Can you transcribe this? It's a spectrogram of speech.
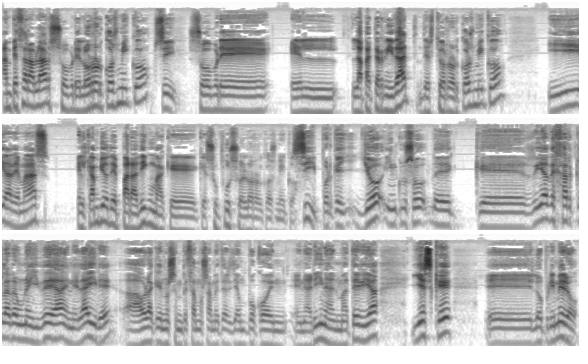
a empezar a hablar sobre el horror cósmico, sí. sobre el, la paternidad de este horror cósmico y además el cambio de paradigma que, supuso el horror cósmico. Sí, porque yo incluso eh, querría dejar clara una idea en el aire, ahora que nos empezamos a meter ya un poco en, en harina, en materia, y es que eh, lo primero,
